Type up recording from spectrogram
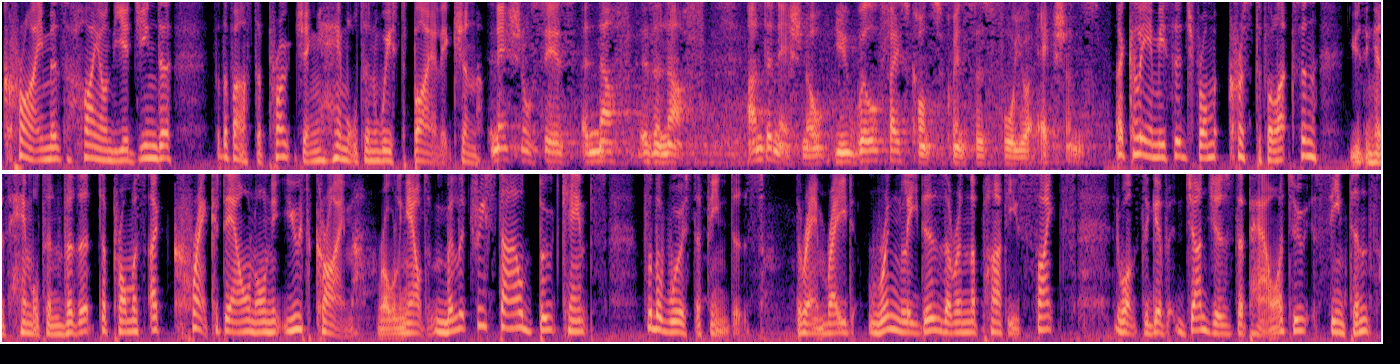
crime is high on the agenda for the fast approaching Hamilton West by election. National says enough is enough. Under National, you will face consequences for your actions. A clear message from Christopher Luxon, using his Hamilton visit to promise a crackdown on youth crime, rolling out military style boot camps for the worst offenders. The Ram Raid ringleaders are in the party's sights. It wants to give judges the power to sentence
